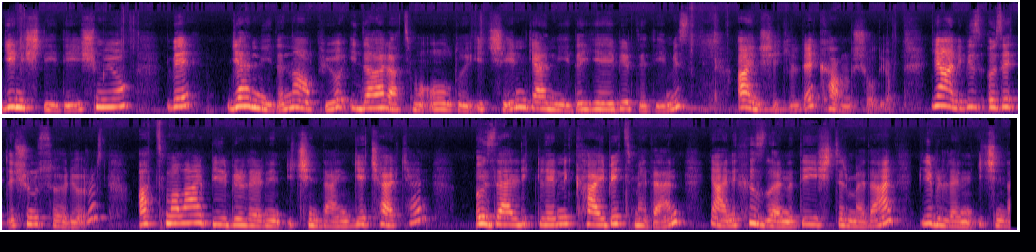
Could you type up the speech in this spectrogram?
Genişliği değişmiyor ve genliği de ne yapıyor? İdeal atma olduğu için genliği de Y1 dediğimiz aynı şekilde kalmış oluyor. Yani biz özetle şunu söylüyoruz. Atmalar birbirlerinin içinden geçerken özelliklerini kaybetmeden yani hızlarını değiştirmeden birbirlerinin içinden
